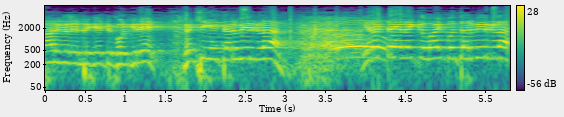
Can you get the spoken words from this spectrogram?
தாருங்கள் என்று கேட்டுக்கொள்கிறேன். வெற்றியை தருவீர்களா? இரட்டை இலைக்கு வாய்ப்பு தருவீர்களா?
